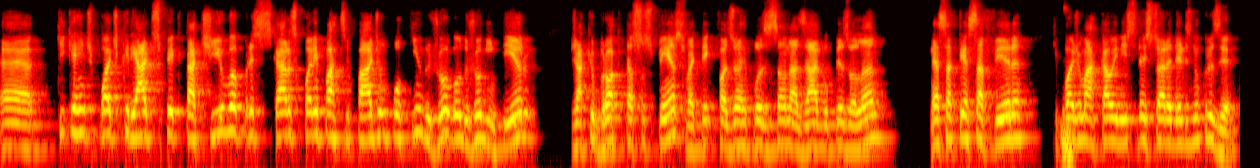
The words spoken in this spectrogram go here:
É, o que, que a gente pode criar de expectativa para esses caras que podem participar de um pouquinho do jogo ou do jogo inteiro, já que o Brock está suspenso, vai ter que fazer uma reposição na zaga, o Pesolano, nessa terça-feira, que pode marcar o início da história deles no Cruzeiro.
